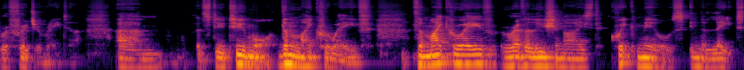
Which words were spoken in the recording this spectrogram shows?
refrigerator. Um, let's do two more. The microwave. The microwave revolutionized quick meals in the late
